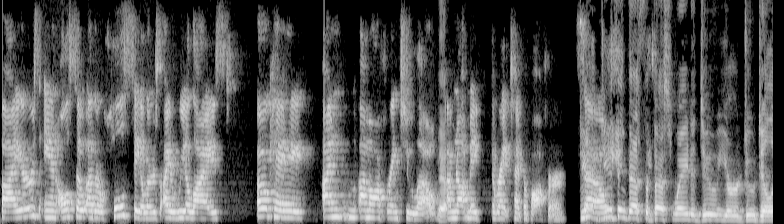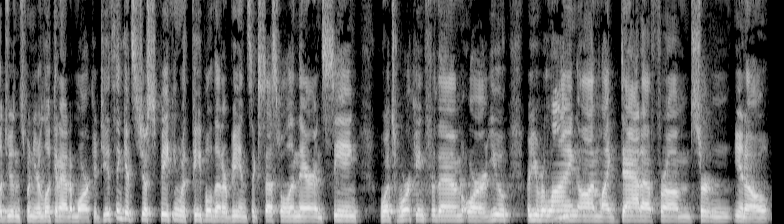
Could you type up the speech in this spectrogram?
buyers and also other wholesalers, I realized, okay, I'm I'm offering too low. Yep. I'm not making the right type of offer. Do you, do you think that's the best way to do your due diligence when you're looking at a market? Do you think it's just speaking with people that are being successful in there and seeing what's working for them, or are you are you relying mm-hmm. on like data from certain you know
